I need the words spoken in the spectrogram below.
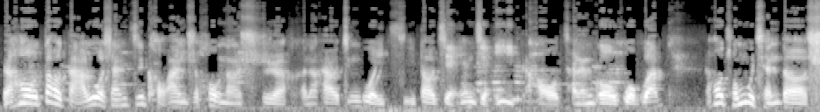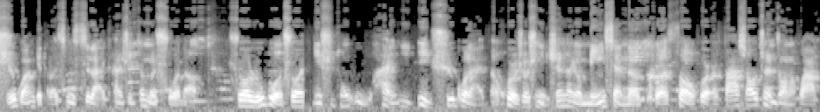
然后到达洛杉矶口岸之后呢，是可能还要经过一次一道检验检疫，然后才能够过关。然后从目前的使馆给到的信息来看是这么说的：说如果说你是从武汉疫疫区过来的，或者说是你身上有明显的咳嗽或者发烧症状的话，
